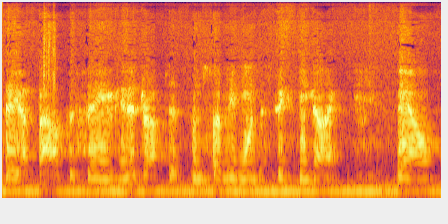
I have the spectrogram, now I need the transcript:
stay about the same, and it dropped it from 71 to 69. Now,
